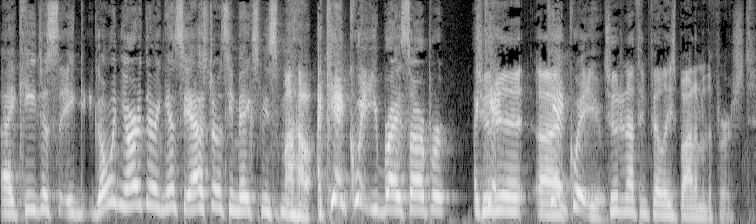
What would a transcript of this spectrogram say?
Like he just he, going yard there against the Astros, he makes me smile. I can't quit you, Bryce Harper. I Two can't, to, uh, I can't quit you. Two to nothing Phillies, bottom of the first.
